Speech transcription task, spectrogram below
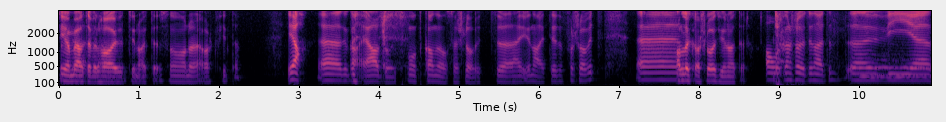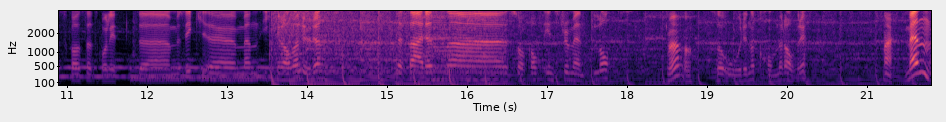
I og med at jeg vil ha ut United, så hadde det vært fint, det. Ja, eh, du kan, ja, Dortmund kan jo også slå ut eh, United, for så vidt. Eh, Alle kan slå ut United. Alle kan slå ut United. Eh, vi skal sette på litt eh, musikk, eh, men ikke la deg lure. Dette er en eh, såkalt instrumental-låt, Ja. så ordene kommer aldri. Nei. Men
